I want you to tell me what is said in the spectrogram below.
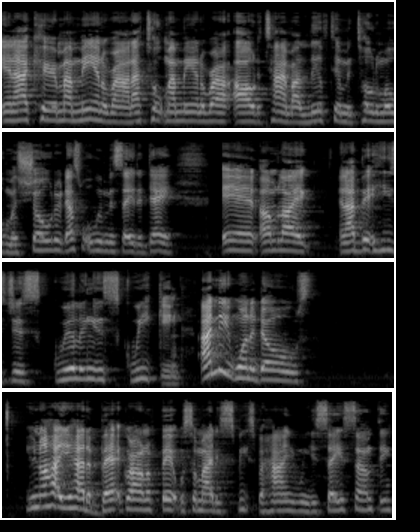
and I carry my man around. I tote my man around all the time. I lift him and tote him over my shoulder. That's what women say today. And I'm like, and I bet he's just squealing and squeaking. I need one of those. You know how you had a background effect when somebody speaks behind you when you say something?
